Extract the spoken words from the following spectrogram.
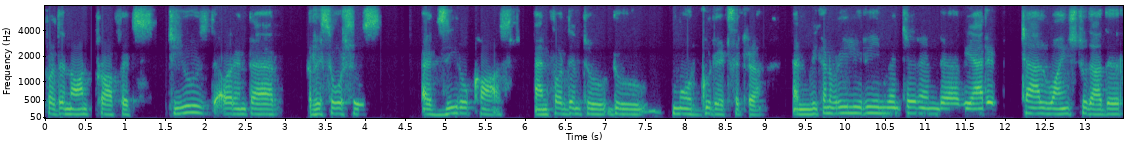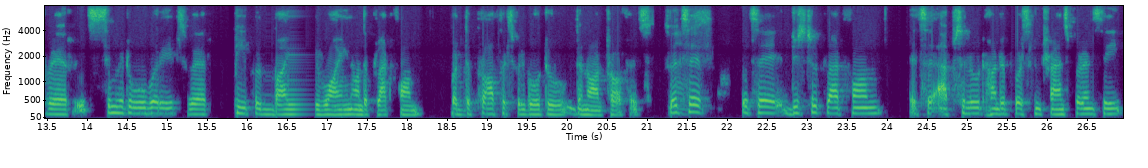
for the nonprofits to use the, our entire resources at zero cost and for them to do more good, etc. And we kind of really reinvented and uh, we added Tal wines to the other, where it's similar to Uber Eats, where people buy wine on the platform, but the profits will go to the non-profits. So nice. it's a it's a digital platform. It's an absolute 100% transparency.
